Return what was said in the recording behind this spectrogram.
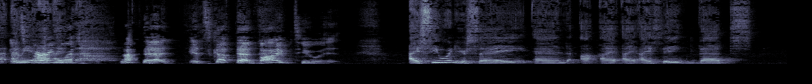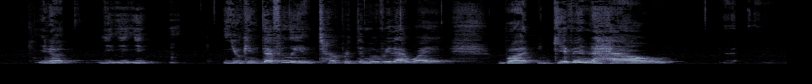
I, I It's mean, very I, much got that. It's got that vibe to it. I see what you're saying, and I, I, I think that's, you know, you, you, you can definitely interpret the movie that way, but given how,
